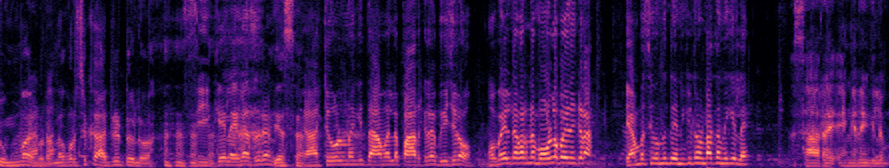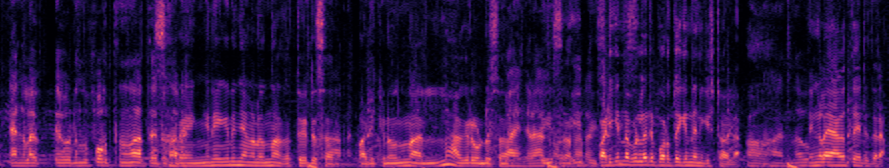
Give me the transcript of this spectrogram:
ചുമ്മാ ഇവിടെ നിന്നാ കുറച്ച് കാറ്റ് കിട്ടുമല്ലോ. സി കെ ലൈലാസുരൻ കാറ്റ് കൊള്ളണമെങ്കിൽ താമല്ല പാർക്കിലോ ബീച്ചിലോ? മൊബൈൽ ടവറിന്റെ മുകളിൽ പോയി നിൽക്കടാ. ക്യാമ്പസിൽ വന്നിട്ട് എനിക്കിട്ട് ഉണ്ടാക്കാൻ നിൽക്കില്ലേ? സാറേ എങ്ങനെയെങ്കിലും ഞങ്ങളെ എവിടുന്ന് പുറത്തുനിന്ന് നടത്തരുത് സാറേ എങ്ങനെയെങ്കിലും ഞങ്ങളൊന്ന് അകത്തേറ്റ് സാർ. പഠിക്കണമെന്ന് നല്ല ആഗ്രഹമുണ്ട് സാർ. പഠിക്കുന്ന പിള്ളേർ പുറത്തേക്കുന്ന എനിക്ക് ഇഷ്ടമല്ല നിങ്ങളെ അകത്തേറ്റ് തരാം.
